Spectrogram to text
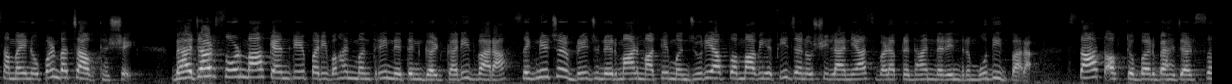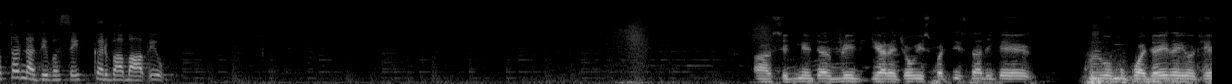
સમયનો પણ બચાવ થશે. બે હજાર સોળમાં કેન્દ્રીય પરિવહન મંત્રી નીતિન ગડકરી દ્વારા સિગ્નેચર બ્રિજ નિર્માણ માટે મંજૂરી આપવામાં આવી હતી, જેનો શિલાન્યાસ વડાપ્રધાન નરેન્દ્ર મોદી દ્વારા સાત ઓક્ટોબર બે હજાર સત્તરના દિવસે કરવામાં આવ્યું. આ સિગ્નેચર બ્રિજ જ્યારે ચોવીસ પચીસ તારીખે ખુલ્લો મૂકવા જઈ રહ્યો છે,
